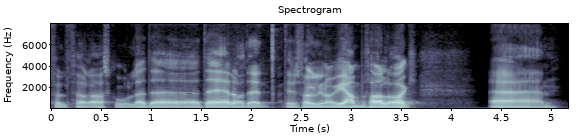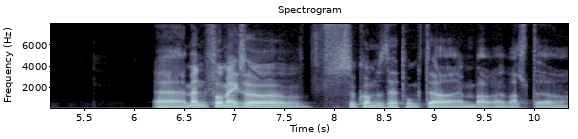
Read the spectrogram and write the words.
fullføre skole. Det, det er det. Det, er er selvfølgelig noe jeg anbefaler òg. Eh, eh, men for meg så, så, kom det til et punkt der jeg bare valgte å,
